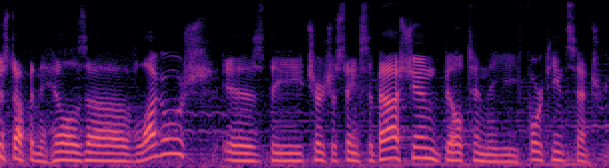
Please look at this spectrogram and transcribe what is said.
Just up in the hills of Lagos is the Church of St. Sebastian, built in the 14th century.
